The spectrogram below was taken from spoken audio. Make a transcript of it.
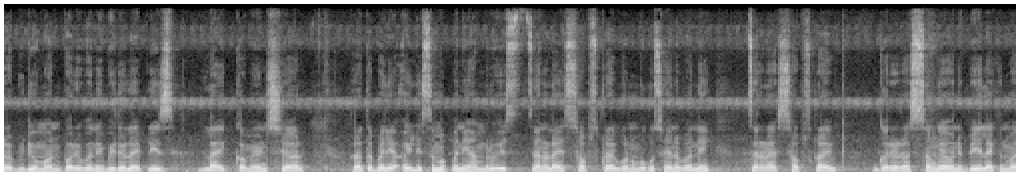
र भिडियो मन पऱ्यो भने भिडियोलाई प्लिज लाइक कमेन्ट सेयर। र तपाईँले अहिलेसम्म पनि हाम्रो यस च्यानललाई सब्सक्राइब गर्नुभएको छैन भने च्यानललाई सब्सक्राइब गरेर सँगै आउने बेल आइकनमा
